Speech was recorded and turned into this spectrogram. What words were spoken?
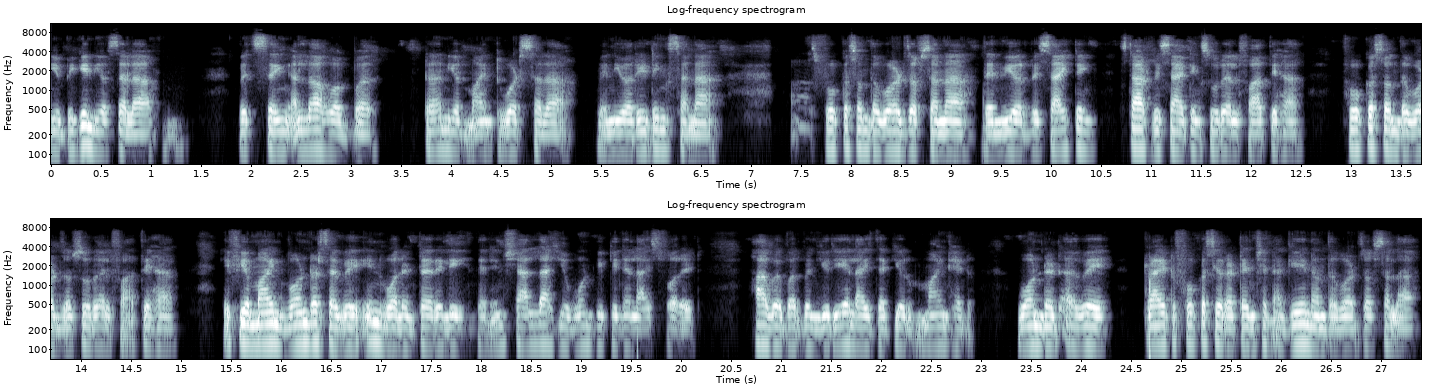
you begin your Salah with saying Allahu Akbar, turn your mind towards Salah. When you are reading Sana, uh, focus on the words of Sana. Then we are reciting, start reciting Surah Al Fatiha. Focus on the words of Surah Al Fatiha. If your mind wanders away involuntarily, then inshallah you won't be penalized for it. However, when you realize that your mind had wandered away, try to focus your attention again on the words of Salah.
